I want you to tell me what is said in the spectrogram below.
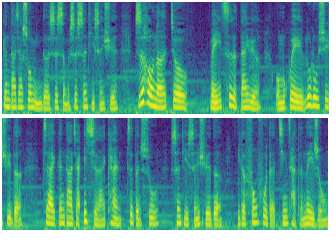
跟大家说明的是什么是身体神学。之后呢，就每一次的单元，我们会陆陆续续的再跟大家一起来看这本书《身体神学》的一个丰富的、精彩的内容。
